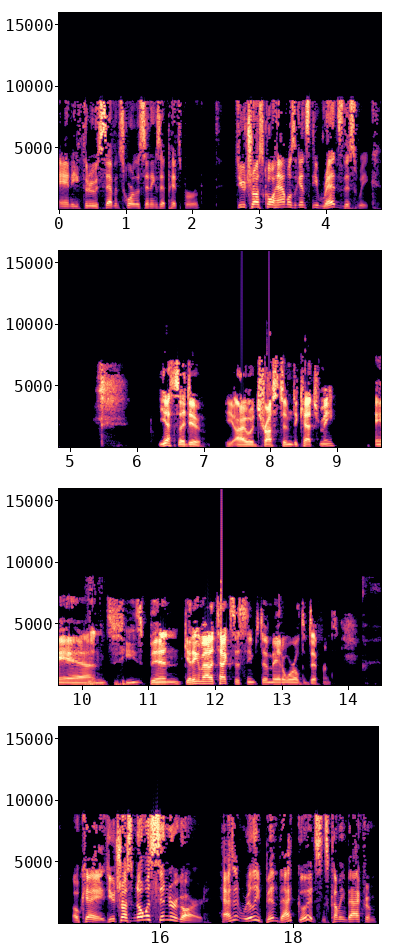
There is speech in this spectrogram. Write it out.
and he threw seven scoreless innings at Pittsburgh. Do you trust Cole Hamels against the Reds this week? Yes, I do. I would trust him to catch me. And hmm. he's been, getting him out of Texas seems to have made a world of difference. Okay. Do you trust Noah Syndergaard? Hasn't really been that good since coming back from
